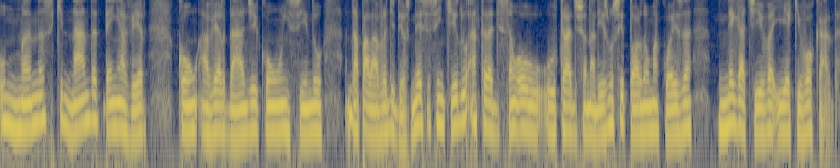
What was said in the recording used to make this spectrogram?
humanas que nada tem a ver com a verdade, com o ensino da palavra de Deus. Nesse sentido, a tradição ou o tradicionalismo se torna uma coisa negativa e equivocada.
